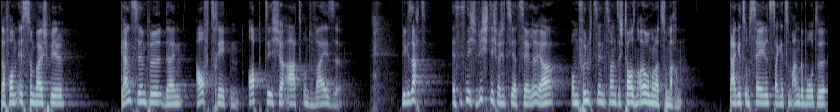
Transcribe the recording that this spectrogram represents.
davon ist zum Beispiel ganz simpel dein Auftreten, optische Art und Weise. Wie gesagt, es ist nicht wichtig, was ich jetzt hier erzähle, ja, um 15.000, 20.000 Euro im Monat zu machen. Da geht es um Sales, da geht es um Angebote,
